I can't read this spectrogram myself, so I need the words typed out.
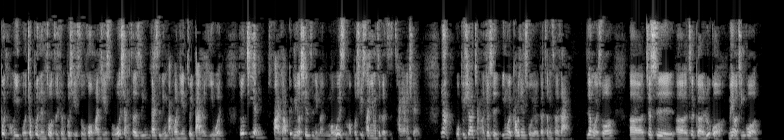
不同意，我就不能做职权不起诉或缓起诉。我想这是应该是林法官今天最大的疑问。说既然法条并没有限制你们，你们为什么不去善用这个采样权？那我必须要讲的就是，因为高检署有一个政策在，认为说，呃，就是呃，这个如果没有经过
